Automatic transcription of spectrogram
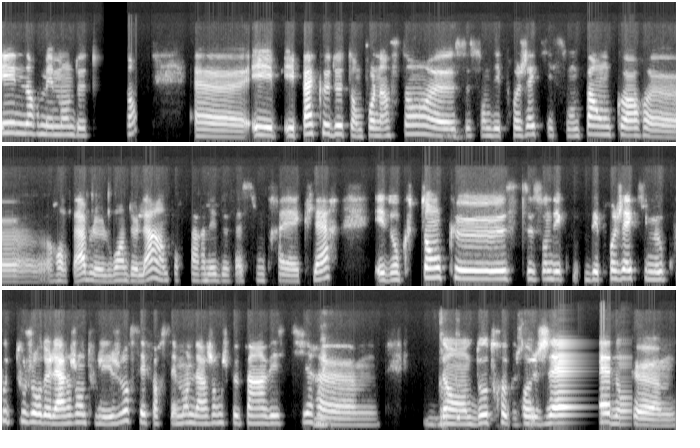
énormément de temps. Euh, et, pas que de temps. Pour l'instant, euh, mmh. ce sont des projets qui ne sont pas encore euh, rentables, loin de là, hein, pour parler de façon très claire. Et donc, tant que ce sont des, projets qui me coûtent toujours de l'argent tous les jours, c'est forcément de l'argent que je ne peux pas investir dans d'autres projets. Donc, euh,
